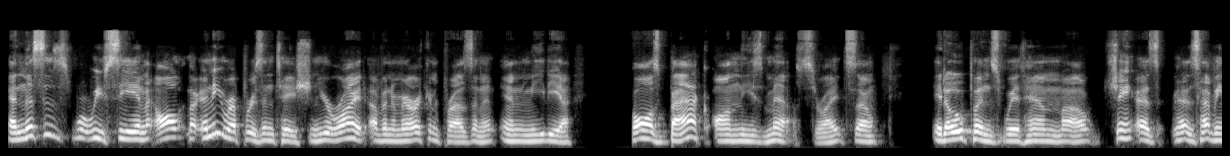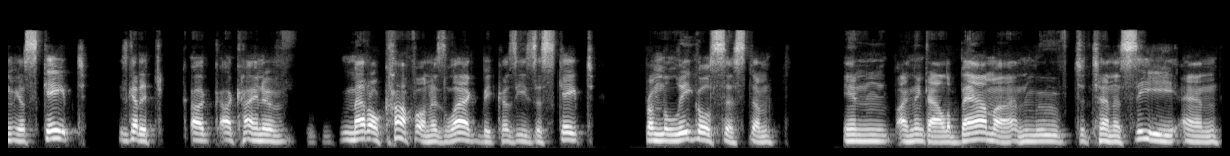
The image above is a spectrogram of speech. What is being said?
And this is what we see in all any representation, you're right, of an American president in media falls back on these myths, right? So it opens with him uh, as as having escaped. He's got a a, a kind of metal cuff on his leg because he's escaped from the legal system in I think Alabama and moved to Tennessee and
